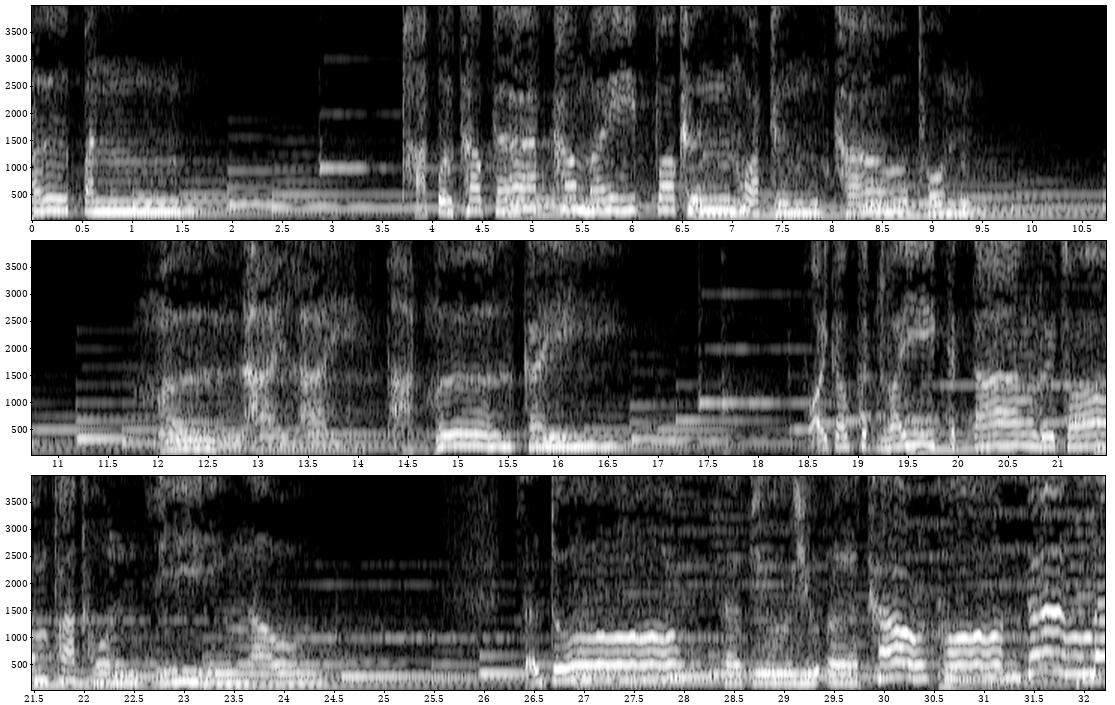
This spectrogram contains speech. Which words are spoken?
มือปันผาดบนข้าวกาดข้าวไม่ปอขึ้นหอดถึงข้าวพลมือหายไหลผาดมือไกลปล่อยเก่าคิดไว้กระตางเลยจอมภาพพลสีเงา จะโดงจะปิวอยู่เออเขาพนทั้งใน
